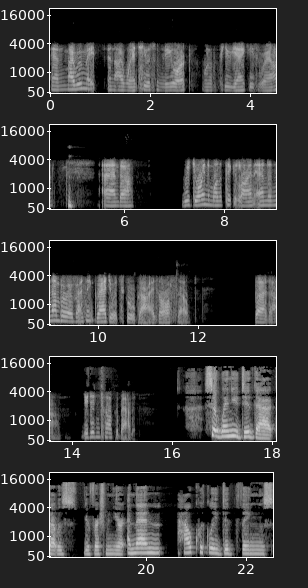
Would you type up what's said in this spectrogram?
And my roommate and I went. She was from New York, one of the few Yankees around. and uh, we joined them on the picket line and a number of, I think, graduate school guys also. But um, you didn't talk about it. So when you did that, that was your freshman year. And then how quickly did things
